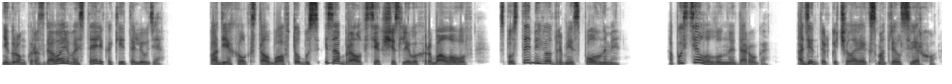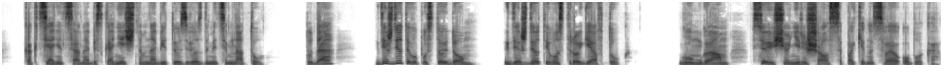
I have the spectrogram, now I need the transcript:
негромко разговаривая, стояли какие-то люди. Подъехал к столбу автобус и забрал всех счастливых рыболовов с пустыми ведрами и с полными. Опустела лунная дорога. Один только человек смотрел сверху, как тянется она бесконечно в набитую звездами темноту. Туда, где ждет его пустой дом, где ждет его строгий автук. Гум-гам все еще не решался покинуть свое облако.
